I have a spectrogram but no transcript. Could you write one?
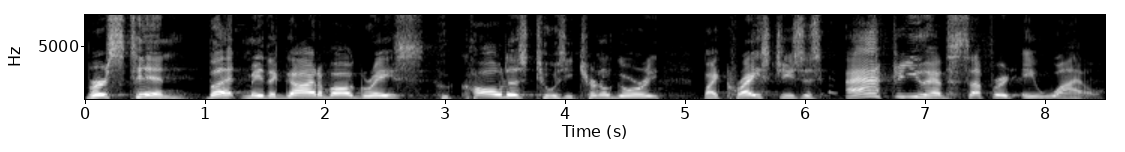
Verse 10 But may the God of all grace, who called us to his eternal glory by Christ Jesus, after you have suffered a while,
